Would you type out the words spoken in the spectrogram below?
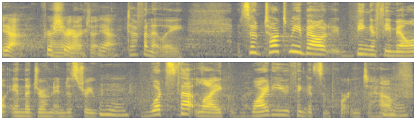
Yeah, for I sure. imagine. Yeah. Definitely. So talk to me about being a female in the drone industry. Mm-hmm. What's that like? Why do you think it's important to have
